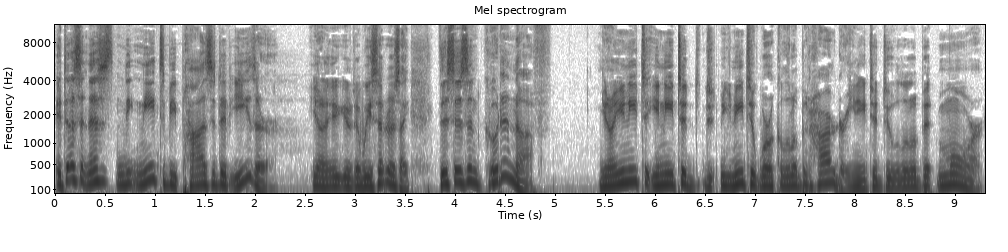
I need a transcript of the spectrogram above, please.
it doesn't necessarily need to be positive either. You know, we said it was like this isn't good enough. You know, you need to you need to you need to work a little bit harder. You need to do a little bit more.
